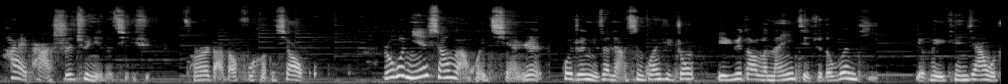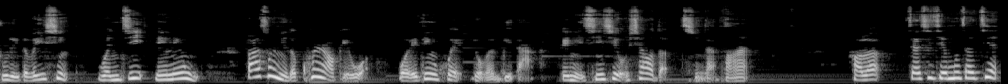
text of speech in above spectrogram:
害怕失去你的情绪，从而达到复合的效果。如果你也想挽回前任，或者你在两性关系中也遇到了难以解决的问题，也可以添加我助理的微信文姬零零五，发送你的困扰给我。我一定会有问必答，给你清晰有效的情感方案。好了，下期节目再见。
